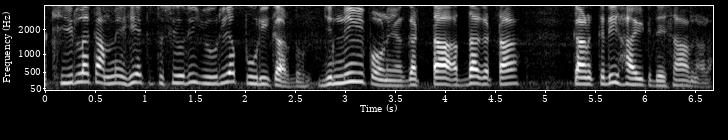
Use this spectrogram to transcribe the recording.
ਅਖੀਰਲਾ ਕੰਮ ਇਹ ਹੈ ਕਿ ਤੁਸੀਂ ਉਹਦੀ ਯੂਰੀਆ ਪੂਰੀ ਕਰ ਦਿਓ। ਜਿੰਨੀ ਵੀ ਪਾਉਣੀ ਆ, ਗੱਟਾ, ਅੱਧਾ ਗੱਟਾ ਕਣਕ ਦੀ ਹਾਈਟ ਦੇ ਹਿਸਾਬ ਨਾਲ।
